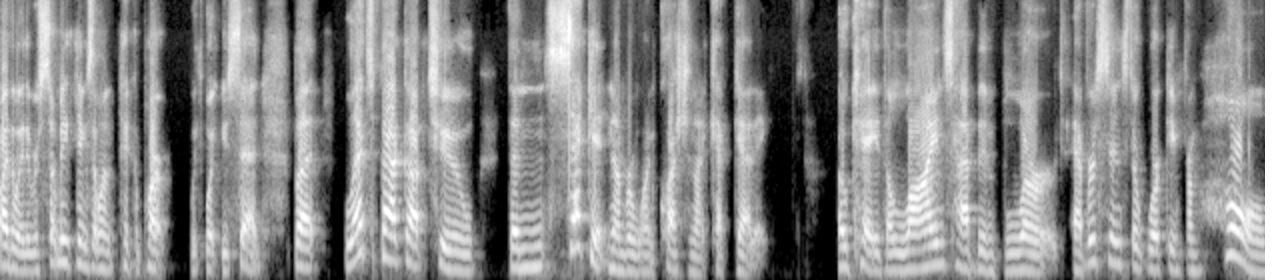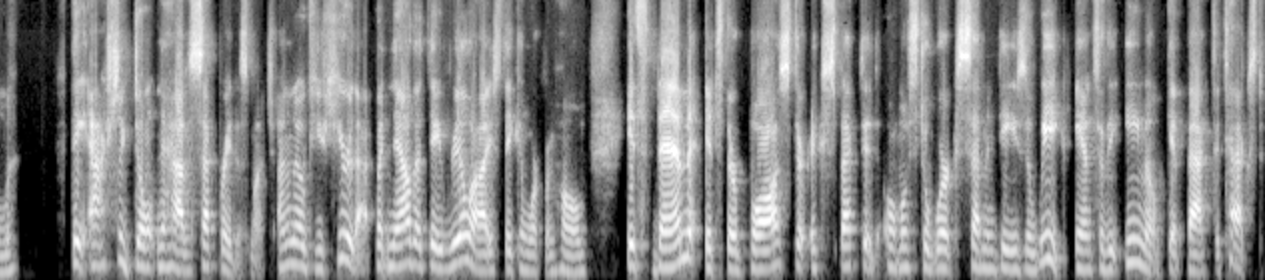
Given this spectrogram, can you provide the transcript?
by the way, there were so many things I want to pick apart with what you said. But let's back up to the second number one question I kept getting. Okay, the lines have been blurred ever since they're working from home they actually don't know how to separate as much. I don't know if you hear that, but now that they realize they can work from home, it's them, it's their boss. They're expected almost to work seven days a week, answer the email, get back to text,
